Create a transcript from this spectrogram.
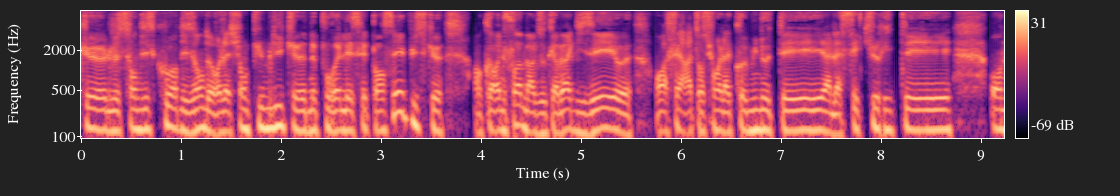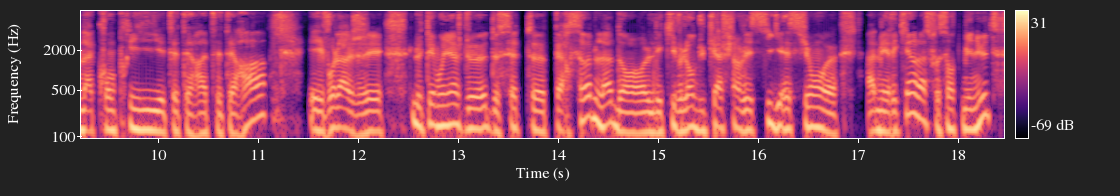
que le, son discours disons de relations publiques euh, ne pourrait laisser penser puisque encore une fois Mark Zuckerberg disait euh, on va faire attention à la communauté à la sécurité on a compris etc etc et voilà j'ai le témoignage de, de cette personne là dans l'équivalent du cache investigation euh, américain là 60 minutes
